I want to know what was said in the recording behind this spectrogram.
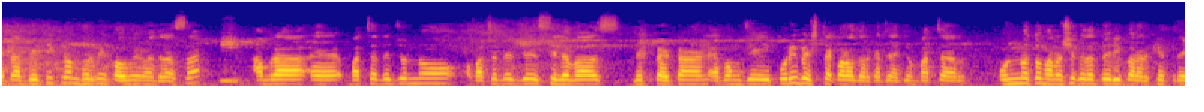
একটা ব্যতিক্রম ধর্মী কওমি মাদ্রাসা। আমরা বাচ্চাদের জন্য, বাচ্চাদের যে সিলেবাস যে প্যাটার্ন এবং যে পরিবেশটা করা দরকার একজন বাচ্চার উন্নত মানসিকতা তৈরি করার ক্ষেত্রে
